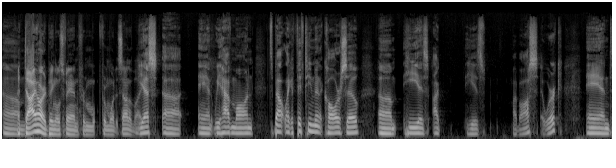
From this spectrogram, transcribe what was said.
a Um, diehard Bengals fan from from what it sounded like. yes, uh, and we have him on. It's about like a 15 minute call or so. Um, he is I he is my boss at work, and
